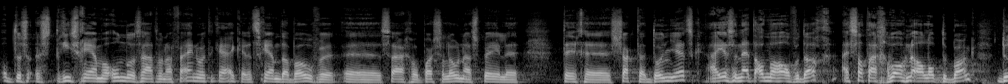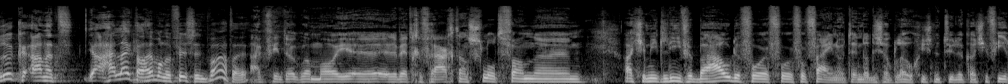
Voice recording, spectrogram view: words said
op de drie schermen onder zaten we naar Feyenoord te kijken. En het scherm daarboven uh, zagen we Barcelona spelen tegen Shakhtar Donetsk. Hij is er net anderhalve dag. Hij zat daar gewoon al op de bank. Druk aan het... Ja, hij lijkt al helemaal een vis in het water. Ja, ik vind het ook wel mooi. er werd gevraagd aan slot van... had je hem niet liever behouden voor, voor, voor Feyenoord? En dat is ook logisch natuurlijk. Als je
